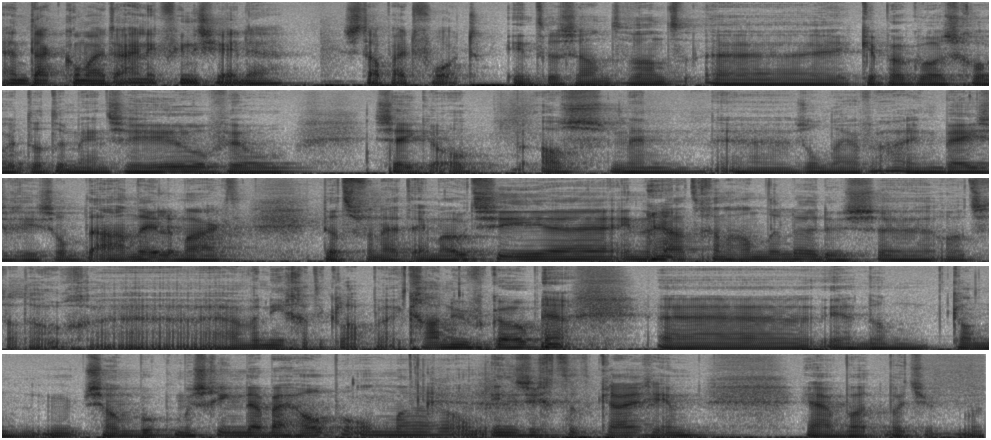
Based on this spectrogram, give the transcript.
En daar komen uiteindelijk financiële stappen uit voort. Interessant, want ik heb ook wel eens gehoord dat de mensen heel veel, zeker op, als men eh, zonder ervaring bezig is op de aandelenmarkt, dat ze vanuit emotie eh, inderdaad gaan handelen. Dus eh, oh, het staat hoog, wanneer gaat die klappen? Ik ga nu verkopen. Ja. Ja, dan kan zo'n boek misschien daarbij helpen om, om inzichten te krijgen in ja, wat, wat, je, wat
